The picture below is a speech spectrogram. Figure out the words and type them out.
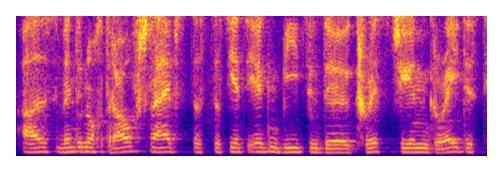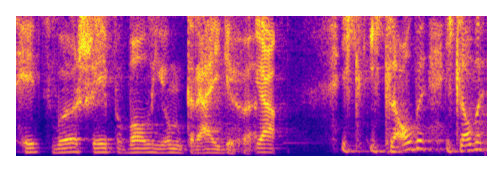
als wenn du noch draufschreibst, dass das jetzt irgendwie zu The Christian Greatest Hits Worship Volume 3 gehört. Ja. Ich, ich, glaube, ich glaube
